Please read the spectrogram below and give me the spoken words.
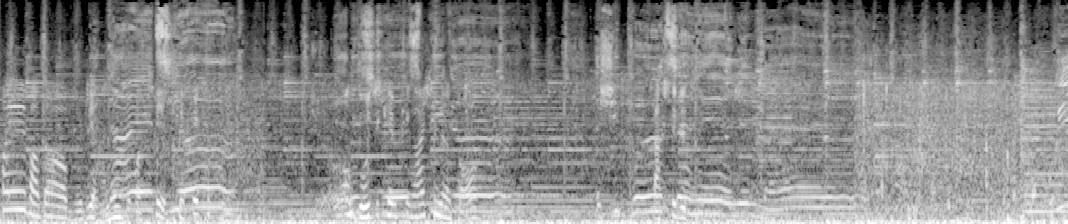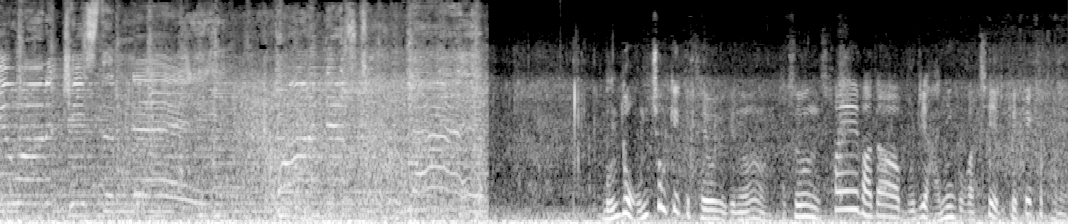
서해 바다 물이 아닌 것 같이 이렇게 깨끗해요. 쭉 노지 캠핑 하시면서 낚시를 즐기고. 물도 엄청 깨끗해요 여기는. 무슨 서해 바다 물이 아닌 것 같이 이렇게 깨끗하네요.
